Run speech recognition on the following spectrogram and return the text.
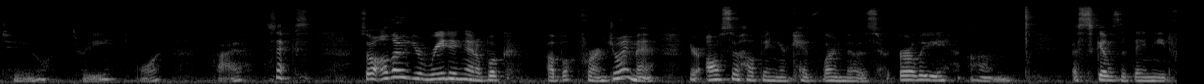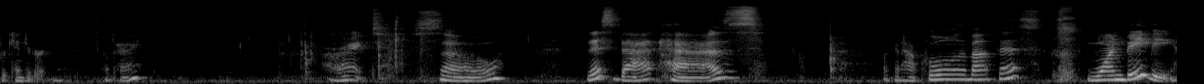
two, three, four, five, six. So although you're reading in a book, a book for enjoyment, you're also helping your kids learn those early um, skills that they need for kindergarten. Okay. All right. So This bat has, look at how cool about this, one baby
